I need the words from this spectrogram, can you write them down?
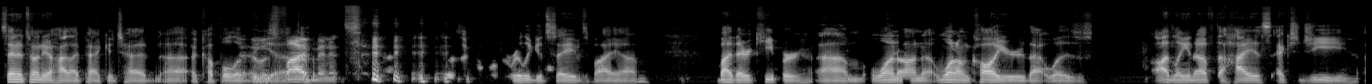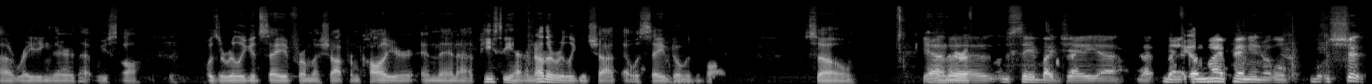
San Antonio highlight package had uh, a couple of It the was uh, five of- minutes. it was a couple of really good saves by um by their keeper. Um, one on uh, one on Collier that was oddly enough the highest xG uh, rating there that we saw was a really good save from a shot from Collier, and then uh, PC had another really good shot that was saved over the bar. So yeah, the save by Jaye. Yeah, that, that in my opinion, will should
